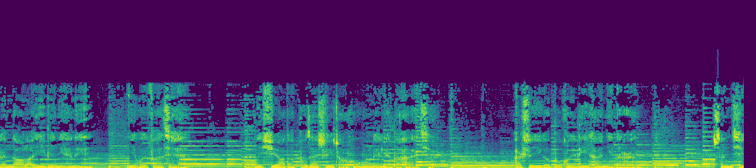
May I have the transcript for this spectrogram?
人到了一定年龄你会发现你需要的不再是一场轰轰烈烈的爱情而是一个不会离开你的人。深情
